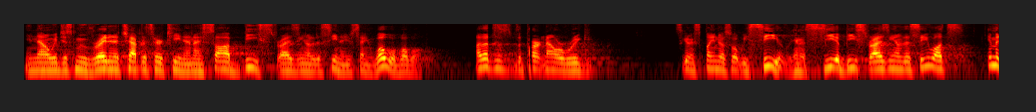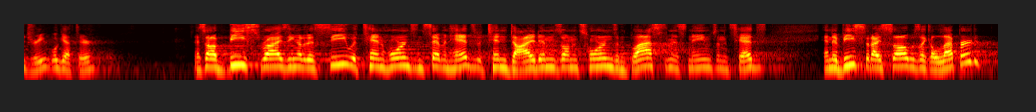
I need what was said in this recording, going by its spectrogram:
and now we just move right into chapter 13. And I saw a beast rising out of the sea. And you're saying, whoa, whoa, whoa, whoa. I thought this is the part now where we, it's going to explain to us what we see. Are we going to see a beast rising out of the sea? Well, it's imagery. We'll get there. I saw a beast rising out of the sea with ten horns and seven heads, with ten diadems on its horns and blasphemous names on its heads. And the beast that I saw was like a leopard.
